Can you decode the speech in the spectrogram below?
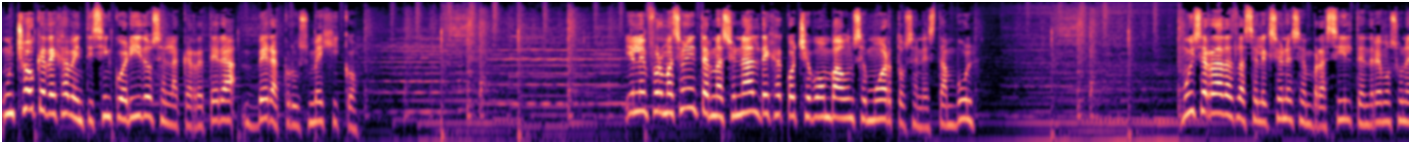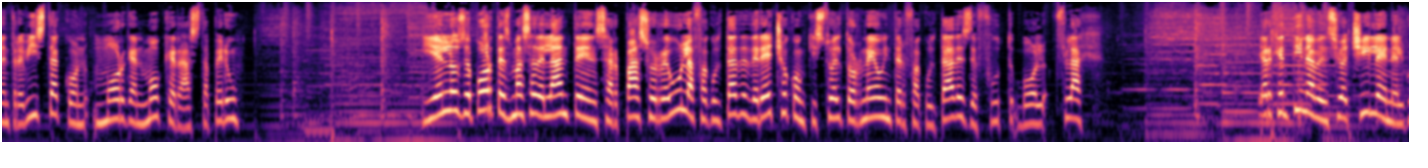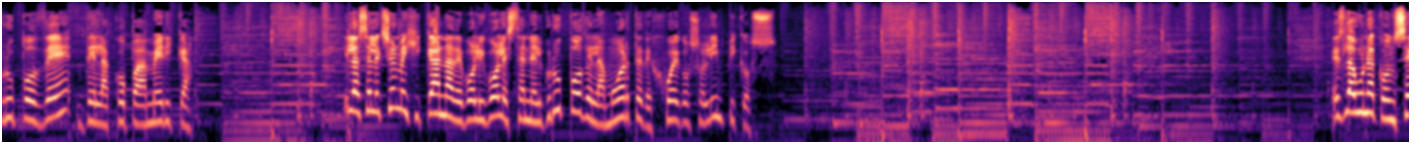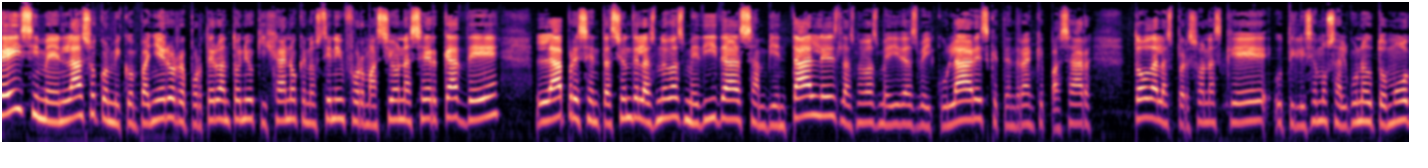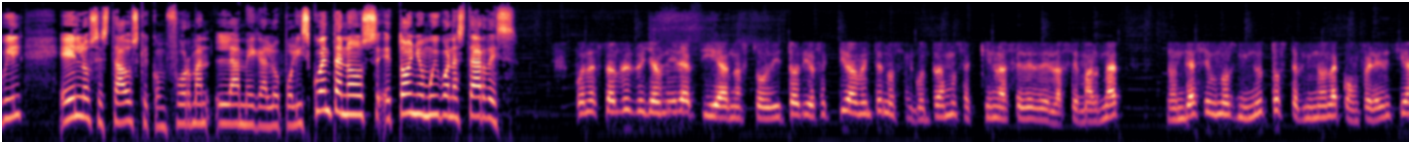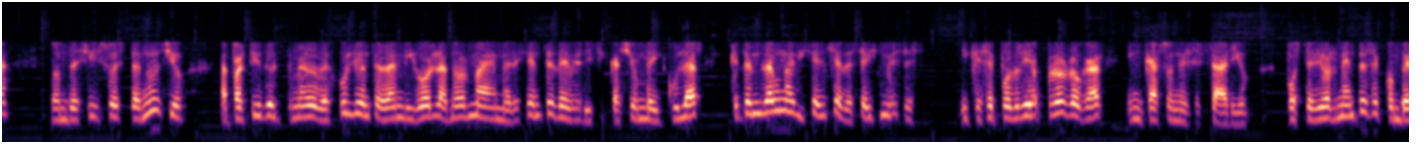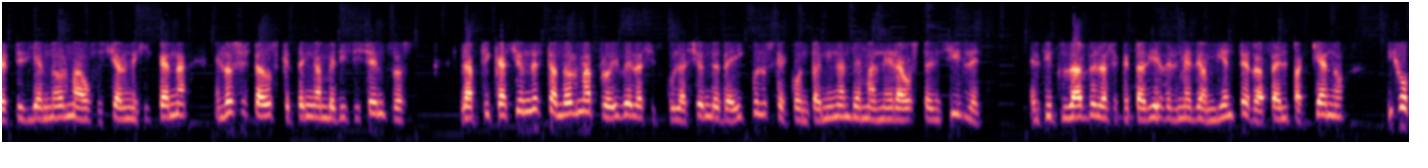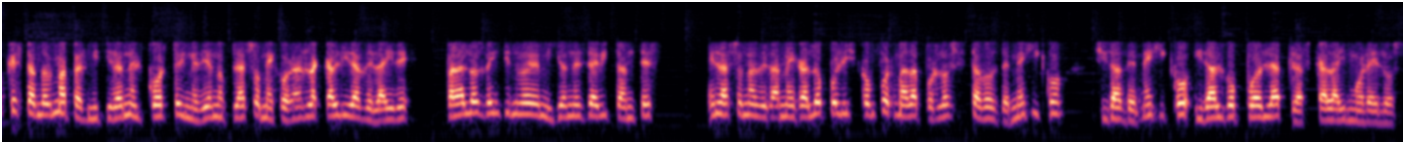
Un choque deja 25 heridos en la carretera Veracruz, México. Y en la información internacional deja coche bomba a 11 muertos en Estambul. Muy cerradas las elecciones en Brasil, tendremos una entrevista con Morgan Mocker hasta Perú. Y en los deportes, más adelante en Zarpazo RU, la Facultad de Derecho conquistó el torneo Interfacultades de Fútbol Flag. Y Argentina venció a Chile en el grupo D de la Copa América. Y la selección mexicana de voleibol está en el grupo de la muerte de Juegos Olímpicos. Es la una con seis y me enlazo con mi compañero reportero Antonio Quijano que nos tiene información acerca de la presentación de las nuevas medidas ambientales, las nuevas medidas vehiculares que tendrán que pasar todas las personas que utilicemos algún automóvil en los estados que conforman la megalópolis. Cuéntanos, eh, Toño, muy buenas tardes. Buenas tardes, Deyanira, y a nuestro auditorio. Efectivamente, nos encontramos aquí en la sede de la Semarnat, donde hace unos minutos terminó la conferencia donde se hizo este anuncio. A partir del primero de julio entrará en vigor la norma emergente de verificación vehicular que tendrá una vigencia de seis meses y que se podría prorrogar en caso necesario. Posteriormente se convertiría en norma oficial mexicana en los estados que tengan verificentros. La aplicación de esta norma prohíbe la circulación de vehículos que contaminan de manera ostensible. El titular de la Secretaría del Medio Ambiente, Rafael Paquiano, dijo que esta norma permitirá en el corto y mediano plazo mejorar la calidad del aire para los 29 millones de habitantes en la zona de la megalópolis conformada por los estados de México, Ciudad de México, Hidalgo, Puebla, Tlaxcala y Morelos.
